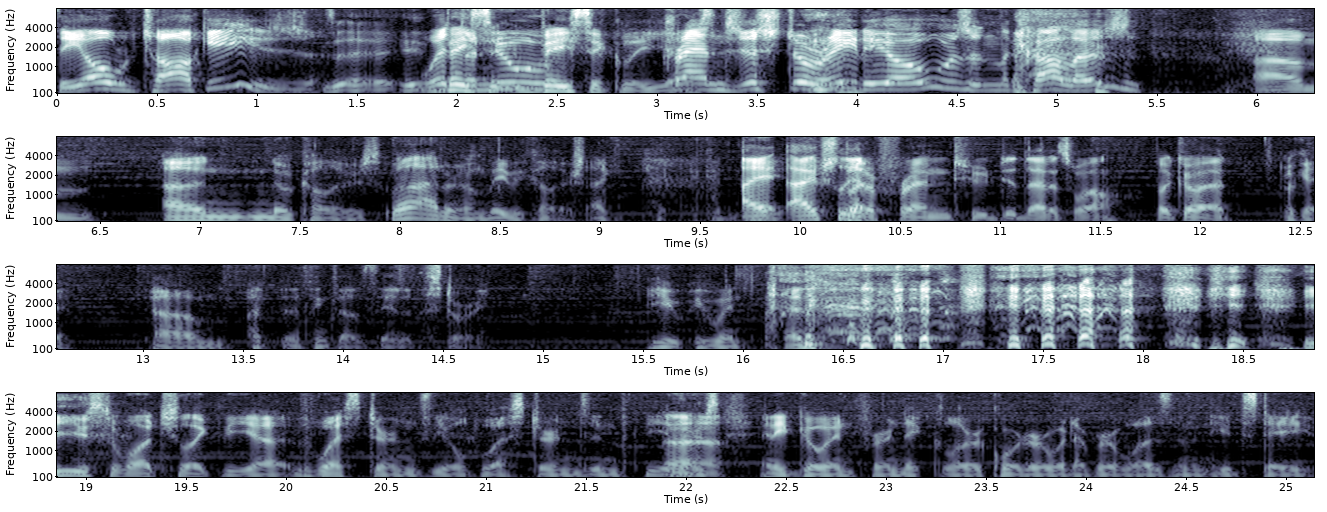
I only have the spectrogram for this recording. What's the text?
The old talkies. Uh, With the new basically, yes. transistor radios and the colors. Um, uh, no colors. Well, I don't know. Maybe colors. I, I, I couldn't. I, tell you. I actually had a friend who did that as well. But go ahead. Okay. Um, I, I think that was the end of the story. He, he went and he, he used to watch like the uh, the westerns, the old westerns in the theaters, Uh-huh. and he'd go in for a nickel or a quarter or whatever it was, and then he'd stay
